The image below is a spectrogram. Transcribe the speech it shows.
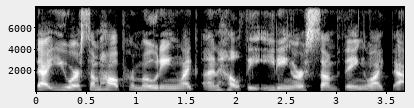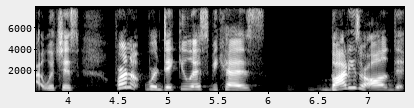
that you are somehow promoting like unhealthy eating or something like that which is ridiculous because bodies are all even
